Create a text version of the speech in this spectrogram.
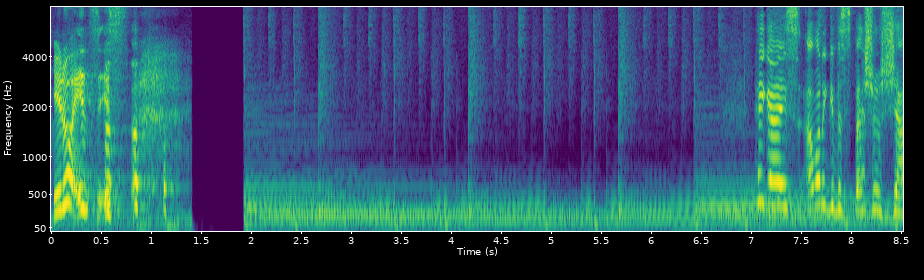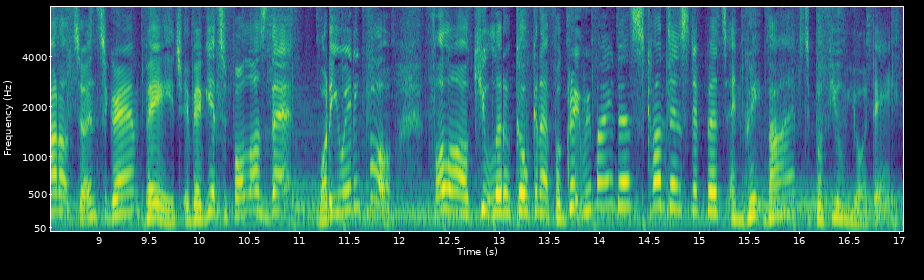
you know, it's, it's guys, I want to give a special shout out to our Instagram page. If you have yet to follow us there, what are you waiting for? Follow our cute little coconut for great reminders, content snippets, and great vibes to perfume your day.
